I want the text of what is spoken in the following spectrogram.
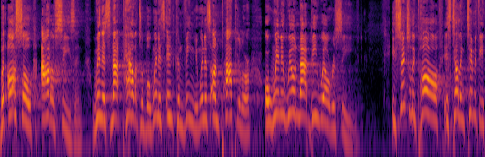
But also out of season, when it's not palatable, when it's inconvenient, when it's unpopular, or when it will not be well received. Essentially, Paul is telling Timothy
